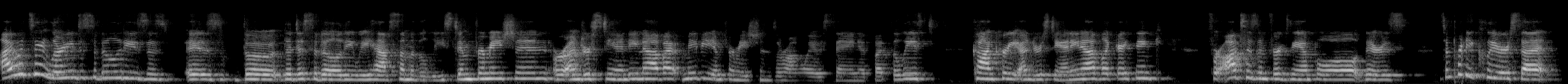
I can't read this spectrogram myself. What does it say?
I would say learning disabilities is is the the disability we have some of the least information or understanding of. Maybe information is the wrong way of saying it, but the least concrete understanding of. Like I think for autism, for example, there's some pretty clear set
